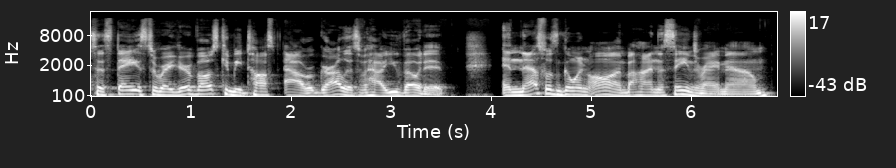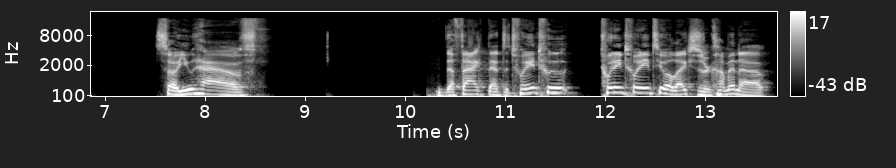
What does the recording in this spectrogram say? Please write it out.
to states to where your votes can be tossed out regardless of how you voted. And that's what's going on behind the scenes right now. So you have the fact that the 22, 2022 elections are coming up,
